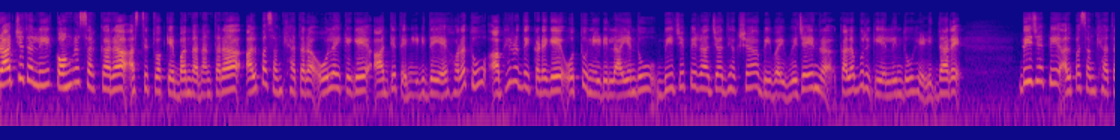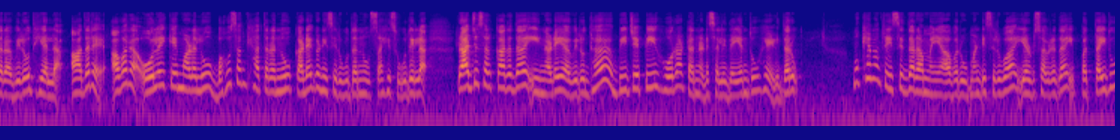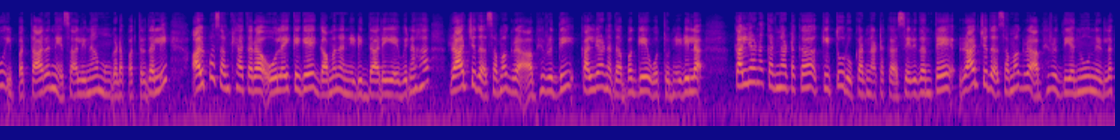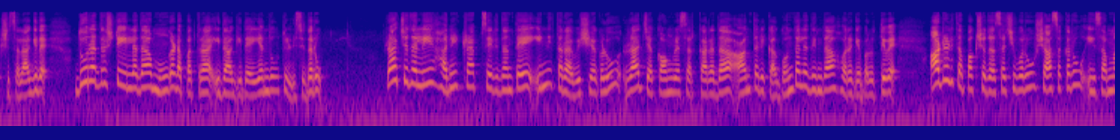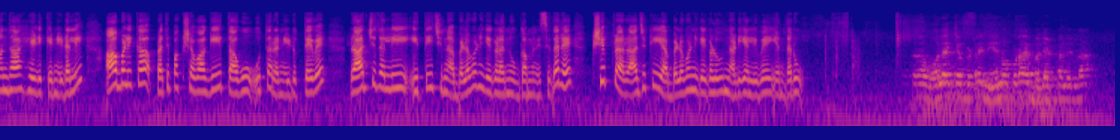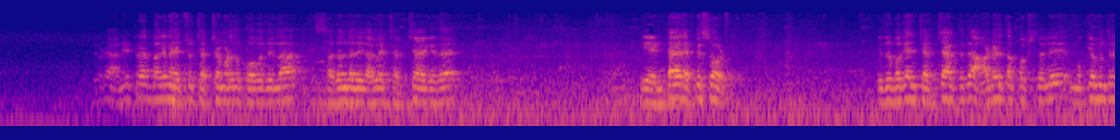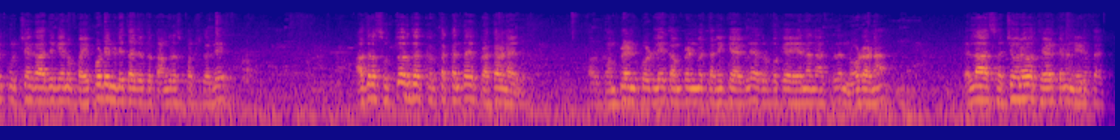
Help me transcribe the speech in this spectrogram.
ರಾಜ್ಯದಲ್ಲಿ ಕಾಂಗ್ರೆಸ್ ಸರ್ಕಾರ ಅಸ್ತಿತ್ವಕ್ಕೆ ಬಂದ ನಂತರ ಅಲ್ಪಸಂಖ್ಯಾತರ ಓಲೈಕೆಗೆ ಆದ್ಯತೆ ನೀಡಿದೆಯೇ ಹೊರತು ಅಭಿವೃದ್ಧಿ ಕಡೆಗೆ ಒತ್ತು ನೀಡಿಲ್ಲ ಎಂದು ಬಿಜೆಪಿ ರಾಜ್ಯಾಧ್ಯಕ್ಷ ಬಿವೈ ವಿಜಯೇಂದ್ರ ಕಲಬುರಗಿಯಲ್ಲಿಂದು ಹೇಳಿದ್ದಾರೆ. ಬಿಜೆಪಿ ಅಲ್ಪಸಂಖ್ಯಾತರ ವಿರೋಧಿಯಲ್ಲ, ಆದರೆ ಅವರ ಓಲೈಕೆ ಮಾಡಲು ಬಹುಸಂಖ್ಯಾತರನ್ನು ಕಡೆಗಣಿಸಿರುವುದನ್ನು ಸಹಿಸುವುದಿಲ್ಲ. ರಾಜ್ಯ ಸರ್ಕಾರದ ಈ ನಡೆಯ ವಿರುದ್ಧ ಬಿಜೆಪಿ ಹೋರಾಟ ನಡೆಸಲಿದೆ ಎಂದು ಹೇಳಿದರು. ಮುಖ್ಯಮಂತ್ರಿ ಸಿದ್ದರಾಮಯ್ಯ ಅವರು ಮಂಡಿಸಿರುವ ಎರಡು ಸಾವಿರದ ಇಪ್ಪತ್ತೈದು, ಇಪ್ಪತ್ತಾರನೇ ಸಾಲಿನ ಮುಂಗಡ ಪತ್ರದಲ್ಲಿ ಅಲ್ಪಸಂಖ್ಯಾತರ ಓಲೈಕೆಗೆ ಗಮನ ನೀಡಿದ್ದಾರೆಯೇ ವಿನಃ ರಾಜ್ಯದ ಸಮಗ್ರ ಅಭಿವೃದ್ಧಿ ಕಲ್ಯಾಣದ ಬಗ್ಗೆ ಒತ್ತು ನೀಡಿಲ್ಲ. ಕಲ್ಯಾಣ ಕರ್ನಾಟಕ, ಕಿತ್ತೂರು ಕರ್ನಾಟಕ ಸೇರಿದಂತೆ ರಾಜ್ಯದ ಸಮಗ್ರ ಅಭಿವೃದ್ಧಿಯನ್ನು ನಿರ್ಲಕ್ಷಿಸಲಾಗಿದೆ. ದೂರದೃಷ್ಟಿ ಇಲ್ಲದ ಮುಂಗಡ ಪತ್ರ ಇದಾಗಿದೆ ಎಂದು ತಿಳಿಸಿದರು. ರಾಜ್ಯದಲ್ಲಿ ಹನಿ ಟ್ರ್ಯಾಪ್ ಸೇರಿದಂತೆ ಇನ್ನಿತರ ವಿಷಯಗಳು ರಾಜ್ಯ ಕಾಂಗ್ರೆಸ್ ಸರ್ಕಾರದ ಆಂತರಿಕ ಗೊಂದಲದಿಂದ ಹೊರಗೆ ಬರುತ್ತಿವೆ. ಆಡಳಿತ ಪಕ್ಷದ ಸಚಿವರು, ಶಾಸಕರು ಈ ಸಂಬಂಧ ಹೇಳಿಕೆ ನೀಡಲಿ. ಆ ಬಳಿಕ ಪ್ರತಿಪಕ್ಷವಾಗಿ ತಾವು ಉತ್ತರ ನೀಡುತ್ತೇವೆ. ರಾಜ್ಯದಲ್ಲಿ ಇತ್ತೀಚಿನ ಬೆಳವಣಿಗೆಗಳನ್ನು ಗಮನಿಸಿದರೆ ಕ್ಷಿಪ್ರ ರಾಜಕೀಯ ಬೆಳವಣಿಗೆಗಳು ನಡೆಯಲಿವೆ ಎಂದರು. ಟ್ರ್ಯಾಪ್ ಬಗ್ಗೆ ಹೆಚ್ಚು ಚರ್ಚೆ ಮಾಡೋದಕ್ಕೆ ಹೋಗೋದಿಲ್ಲ. ಸದನದಲ್ಲಿ ಈಗಾಗಲೇ ಚರ್ಚೆ ಆಗಿದೆ. ಈ ಎಂಟೈರ್ ಎಪಿಸೋಡ್ ಇದ್ರ ಬಗ್ಗೆ ಏನು ಚರ್ಚೆ ಆಗ್ತಿದೆ? ಆಡಳಿತ ಪಕ್ಷದಲ್ಲಿ ಮುಖ್ಯಮಂತ್ರಿ ಕುರ್ಚಿಯ ಗಾದಿಗೆ ಏನು ಪೈಪೋಟಿ ನಡೀತಾ ಇದ್ದು ಕಾಂಗ್ರೆಸ್ ಪಕ್ಷದಲ್ಲಿ. ಅದರ ಸುತ್ತುವರೆದಿರ್ತಕ್ಕಂಥ ಈ ಪ್ರಕರಣ ಇದು. ಅವ್ರು ಕಂಪ್ಲೇಂಟ್ ಕೊಡ್ಲಿ ಕಂಪ್ಲೇಂಟ್ ಮೇಲೆ ತನಿಖೆ ಆಗಲಿ, ಅದ್ರ ಬಗ್ಗೆ ಏನೇನಾಗ್ತದೆ ನೋಡೋಣ. ಎಲ್ಲ ಸಚಿವರೇ ಅವತ್ತು ಹೇಳಿಕೆನ ನೀಡ್ತಾ ಇದ್ದಾರೆ.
